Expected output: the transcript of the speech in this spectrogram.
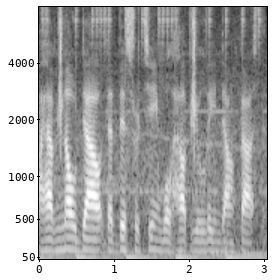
I have no doubt that this routine will help you lean down faster.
